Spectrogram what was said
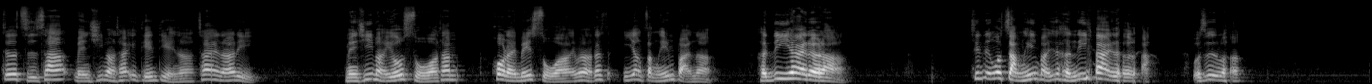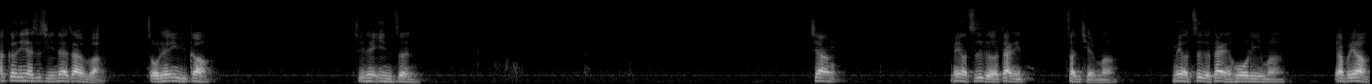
这个只差美起码差一点点啊，差在哪里？美期嘛有锁啊，它后来没锁啊，有没有？但是一样涨停板啊，很厉害的啦。今天我涨停板是很厉害的啦，不是吗？他更厉害是形态战法，昨天预告，今天印证，这样没有资格带你赚钱吗？没有资格带你获利吗？要不要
